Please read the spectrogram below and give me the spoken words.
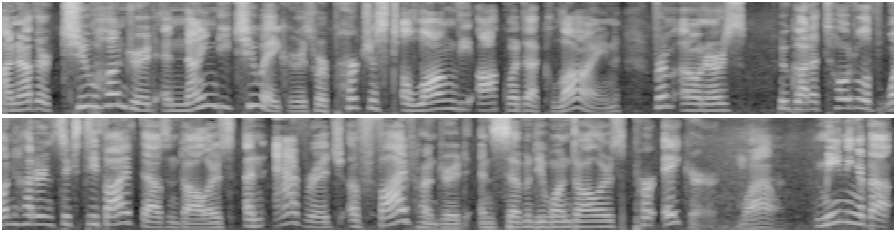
Another 292 acres were purchased along the aqueduct line from owners who got a total of $165,000, an average of $571 per acre wow. meaning about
